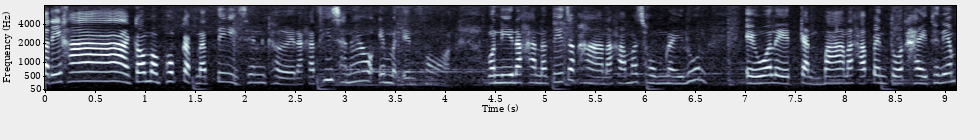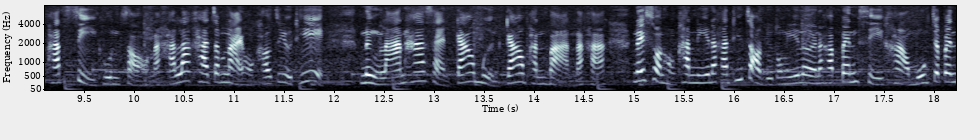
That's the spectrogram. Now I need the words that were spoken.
สวัสดีค่ะ ก็มาพบกับนัตตี้อีกเช่นเคยนะคะ ที่ Channel M&N Ford วันนี้นะคะนัตตี้จะพานะคะมาชมในรุ่น e v e r e s t กันบ้างนะคะ เป็นตัวไทเทเนียมพัท4คูณ2นะคะ ราคาจำหน่ายของเขาจะอยู่ที่ 1 5 9 9 0 0 0 บาทนะคะ ในส่วนของคันนี้นะคะที่จอดอยู่ตรงนี้เลยนะคะ เป็นสีขาวมุกจะเป็น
